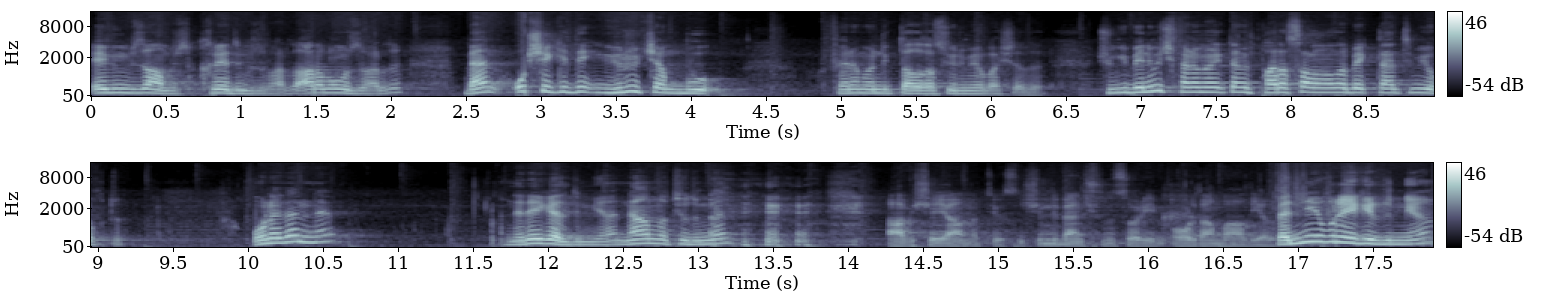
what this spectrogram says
Evimizi almıştık, kredimiz vardı, arabamız vardı. Ben o şekilde yürürken bu fenomenlik dalgası yürümeye başladı. Çünkü benim hiç fenomenlikten bir parasal anlamda beklentim yoktu. O nedenle nereye geldim ya? Ne anlatıyordum ben? Abi şeyi anlatıyorsun. Şimdi ben şunu sorayım oradan bağlayalım. ben niye buraya girdim ya?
